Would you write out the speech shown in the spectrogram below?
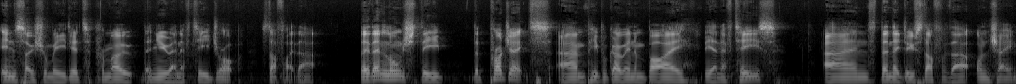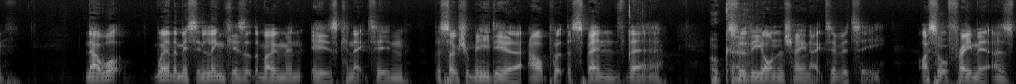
in social media to promote the new NFT drop, stuff like that. They then launch the the project and people go in and buy the NFTs and then they do stuff with that on chain. Now, what where the missing link is at the moment is connecting the social media output, the spend there, okay. to the on chain activity. I sort of frame it as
